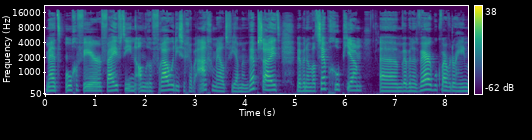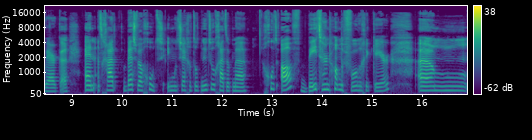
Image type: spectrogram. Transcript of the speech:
met ongeveer 15 andere vrouwen die zich hebben aangemeld via mijn website. We hebben een WhatsApp groepje. Um, we hebben het werkboek waar we doorheen werken. En het gaat best wel goed. Ik moet zeggen, tot nu toe gaat het me goed af. Beter dan de vorige keer. Um,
